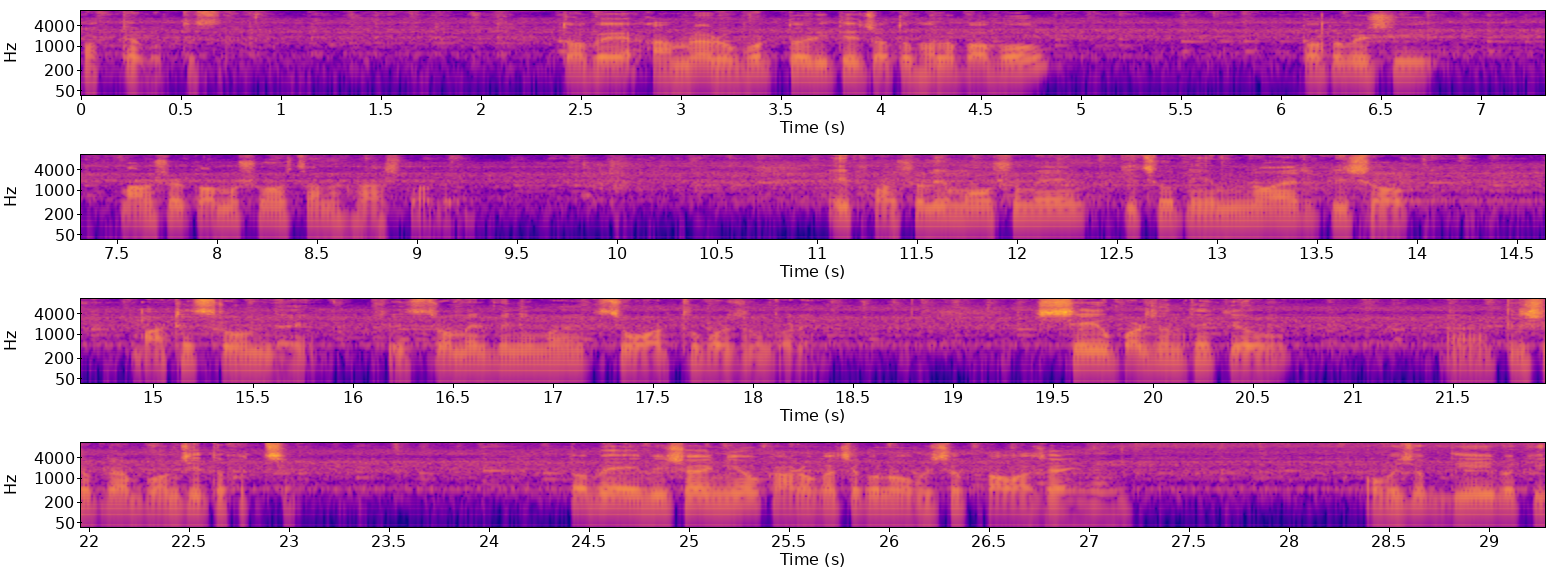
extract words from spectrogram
হত্যা করতেছে। তবে আমরা রোবট তৈরিতে যত ভালো পাবো, তত বেশি মানুষের কর্মসংস্থান হ্রাস পাবে। এই ফসলি মৌসুমে কিছু নিম্ন আয়ের কৃষক মাঠে শ্রম দেয়। সেই শ্রমের বিনিময়ে কিছু অর্থ উপার্জন করে। সেই উপার্জন থেকেও কৃষকরা বঞ্চিত হচ্ছে। তবে এই বিষয় নিয়েও কারও কাছে কোনো অভিযোগ পাওয়া যায়নি। অভিযোগ দিয়েই বা কী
